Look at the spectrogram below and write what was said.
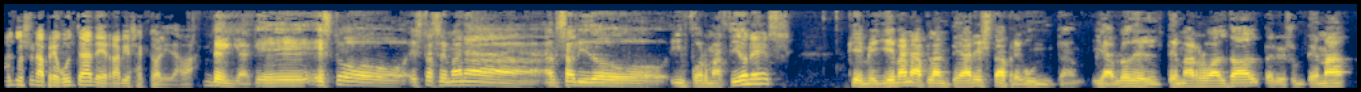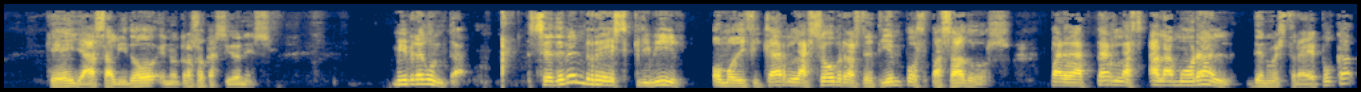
haznos una pregunta de rabiosa actualidad, va. Venga, que esto, esta semana han salido informaciones que me llevan a plantear esta pregunta. Y hablo del tema Roald Dahl, pero es un tema que ya ha salido en otras ocasiones. Mi pregunta, ¿se deben reescribir o modificar las obras de tiempos pasados para adaptarlas a la moral de nuestra época?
